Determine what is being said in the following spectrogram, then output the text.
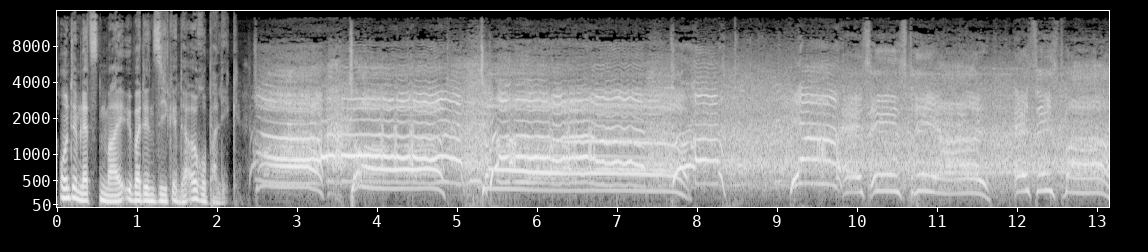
und im letzten Mai über den Sieg in der Europa League. Tor! Tor! Tor! Es ist real! Es ist wahr!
